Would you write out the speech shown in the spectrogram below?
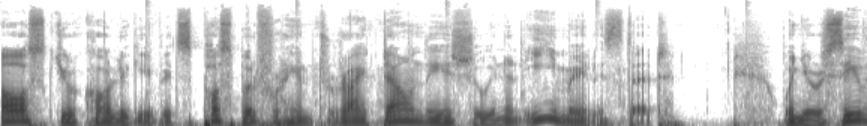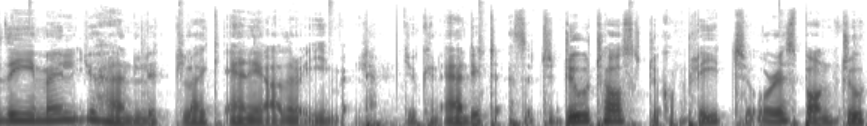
ask your colleague if it's possible for him to write down the issue in an email instead. When you receive the email, you handle it like any other email. You can add it as a to-do task to complete or respond to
